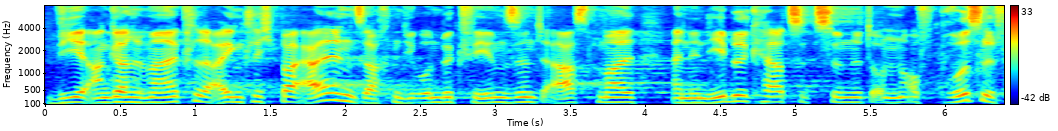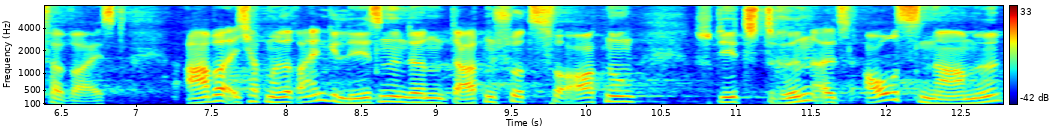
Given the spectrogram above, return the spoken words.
Wie Angela Merkel eigentlich bei allen Sachen, die unbequem sind, erstmal eine Nebelkerze zündet und auf Brüssel verweist. Aber ich habe mal reingelesen, in der Datenschutzverordnung steht drin als Ausnahme,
